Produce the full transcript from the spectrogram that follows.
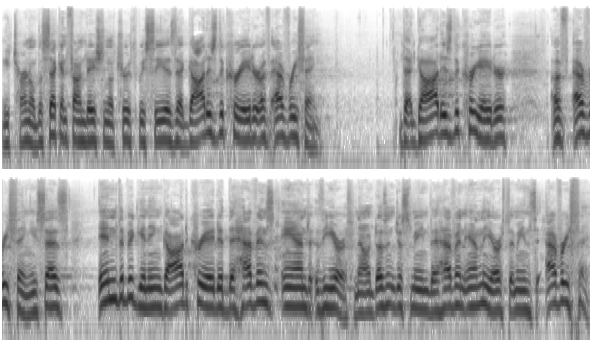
eternal. The second foundational truth we see is that God is the creator of everything. That God is the creator of everything. He says in the beginning, God created the heavens and the earth. Now, it doesn't just mean the heaven and the earth, it means everything.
